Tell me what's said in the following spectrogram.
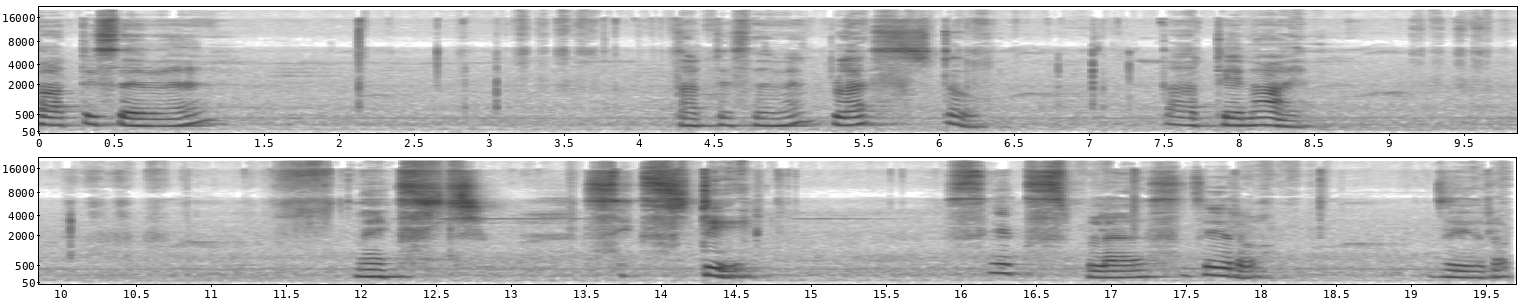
thirty-seven 37 plus 2 39 next 60 6 plus 0 0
